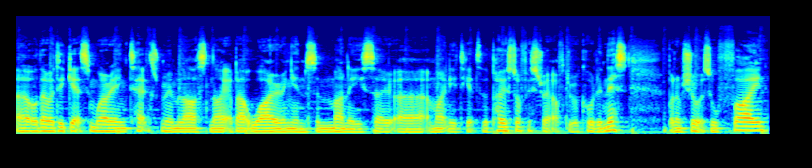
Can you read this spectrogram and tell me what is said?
Uh, although I did get some worrying texts from him last night about wiring him some money, so uh, I might need to get to the post office straight after recording this, but I'm sure it's all fine.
